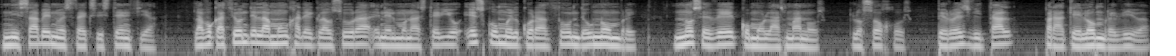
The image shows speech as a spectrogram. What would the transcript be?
ni sabe nuestra existencia, la vocación de la monja de clausura en el monasterio es como el corazón de un hombre, no se ve como las manos, los ojos, pero es vital para que el hombre viva.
